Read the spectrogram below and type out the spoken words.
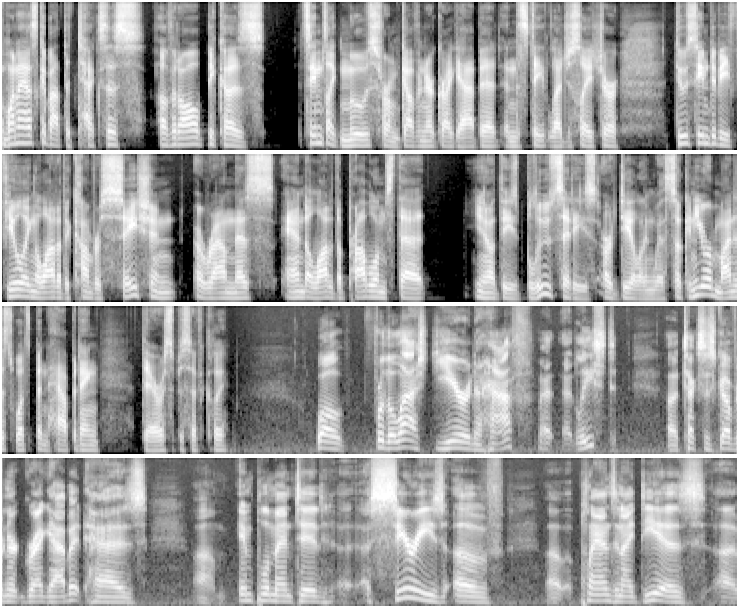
I want to ask about the Texas of it all because it seems like moves from Governor Greg Abbott and the state legislature do seem to be fueling a lot of the conversation around this and a lot of the problems that you know these blue cities are dealing with. So can you remind us what's been happening there specifically? Well, for the last year and a half, at, at least, uh, Texas Governor Greg Abbott has um, implemented a series of uh, plans and ideas uh,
